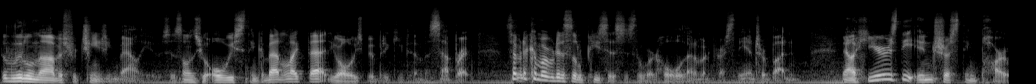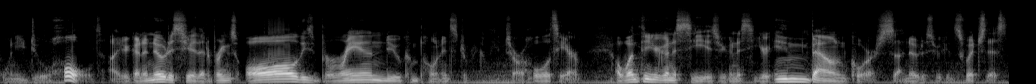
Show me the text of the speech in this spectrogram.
The little knob is for changing values. As long as you always think about it like that, you'll always be able to keep them separate. So I'm going to come over to this little piece. This is the word hold, and I'm going to press the enter button. Now, here's the interesting part when you do a hold. Uh, you're going to notice here that it brings all these brand new components directly into our holds here. Uh, one thing you're going to see is you're going to see your inbound course. Uh, notice we can switch this.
